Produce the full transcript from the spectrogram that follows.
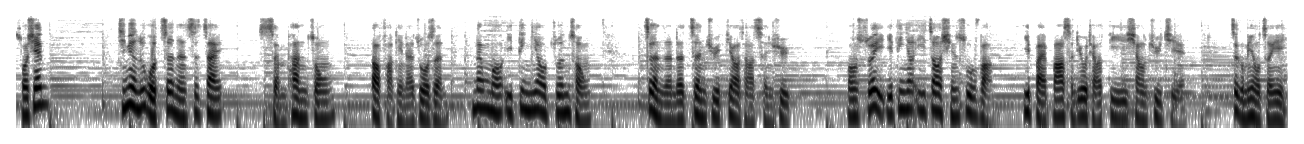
首先，今天如果证人是在审判中到法庭来作证，那么一定要遵从证人的证据调查程序哦，所以一定要依照刑诉法一百八十六条第一项拒绝，这个没有争议。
